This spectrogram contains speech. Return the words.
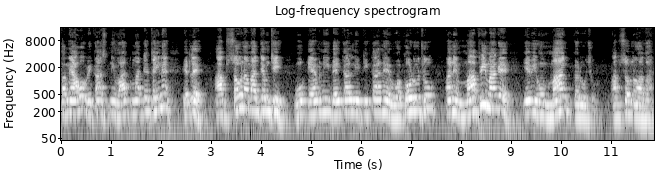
તમે આવો વિકાસની વાત માટે થઈને, એટલે આપ સૌના માધ્યમથી હું એમની ગઈકાલની ટીકાને વખોડું છું અને માફી માંગે એવી હું માંગ કરું છું. આપ સૌનો આભાર.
